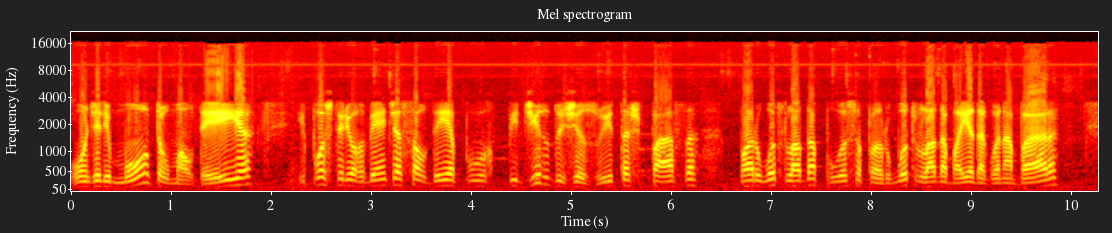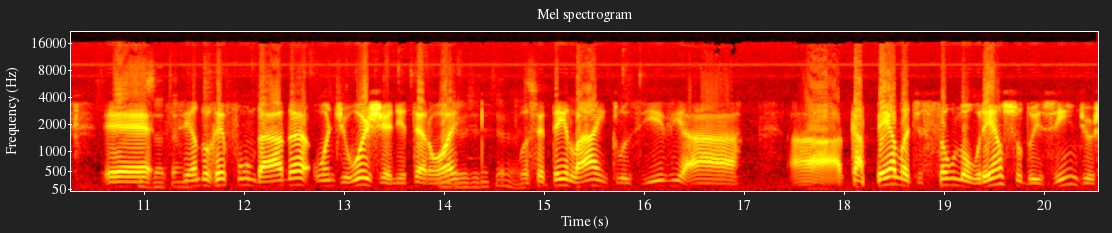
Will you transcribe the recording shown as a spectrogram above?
onde ele monta uma aldeia, e posteriormente essa aldeia, por pedido dos jesuítas, passa para o outro lado da poça, para o outro lado da Baía da Guanabara, é, sendo refundada onde hoje é Niterói. Hoje é Niterói. Você tem lá, inclusive, a, a Capela de São Lourenço dos Índios,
